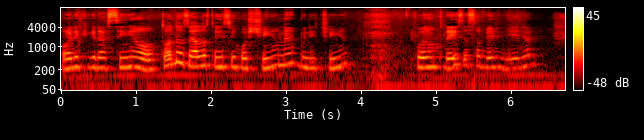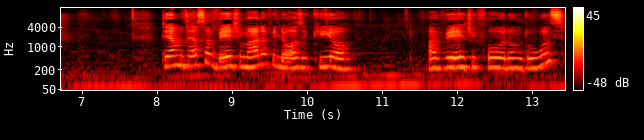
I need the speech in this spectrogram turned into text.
Olha que gracinha, ó. Todas elas têm esse rostinho, né, bonitinha. Foram três dessa vermelha. Temos essa verde maravilhosa aqui, ó. A verde foram duas,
